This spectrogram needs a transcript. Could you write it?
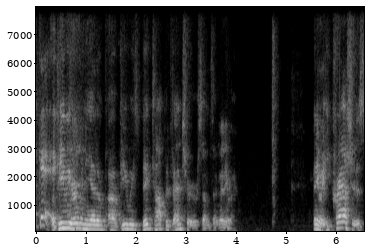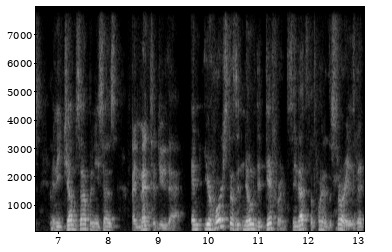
okay. But Pee Wee Herman, he had a, a Pee Wee's Big Top Adventure or something. Anyway, anyway, he crashes and he jumps up and he says, "I meant to do that." And your horse doesn't know the difference. See, that's the point of the story: is that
